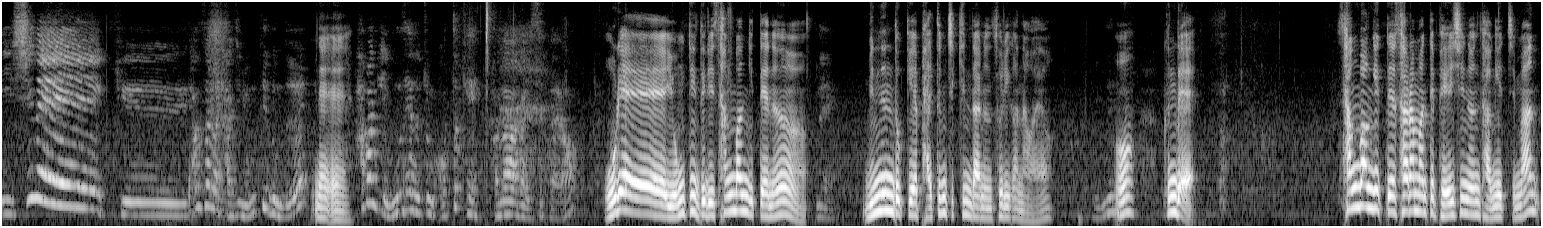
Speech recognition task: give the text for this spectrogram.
이 신의 그 현상을 가진 용띠분들 네. 네. 하반기 운세는 좀 어떻게 변화가 있을까요? 올해 용띠들이 상반기 때는 네 믿는 도끼에 발등 찍힌다는 소리가 나와요. 믿는 어? 근데 상반기 때 사람한테 배신은 당했지만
